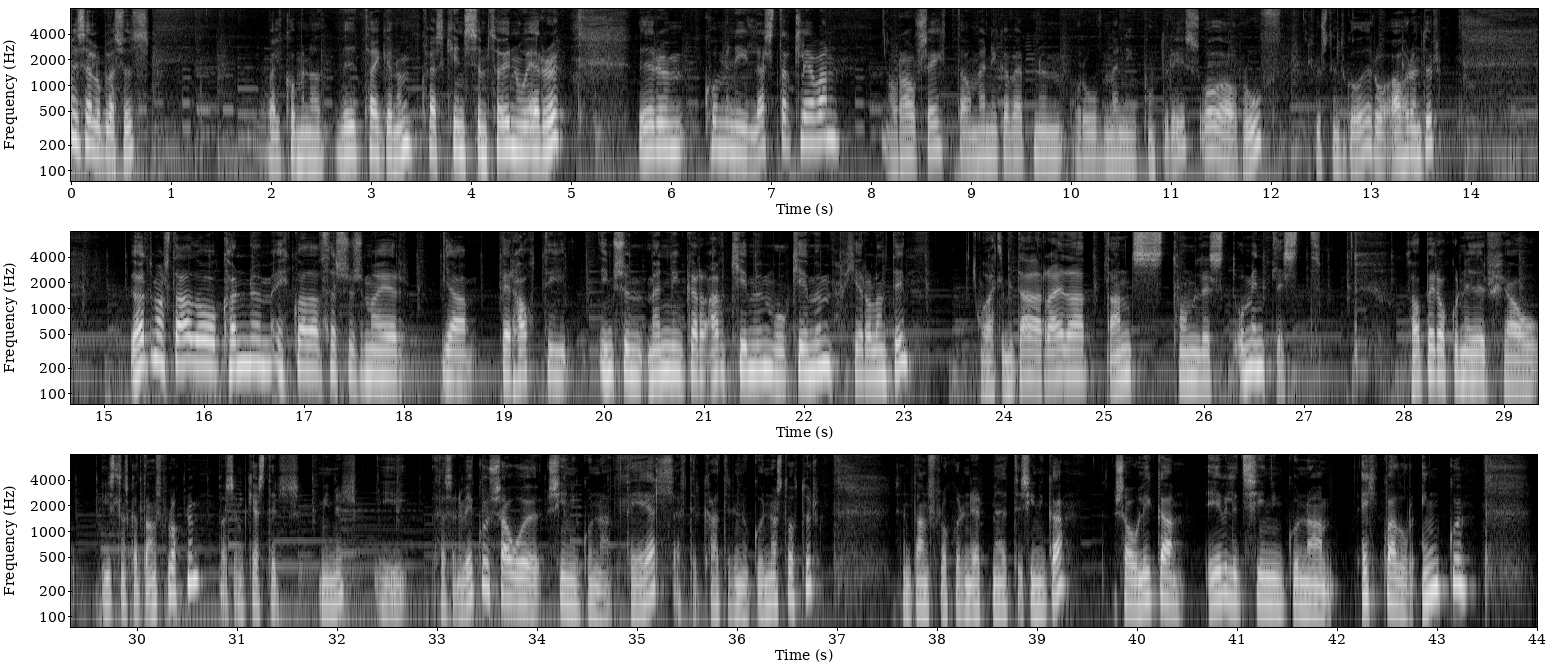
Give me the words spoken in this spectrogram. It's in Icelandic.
komið sæl og blessuð. Velkomin að viðtækjunum, hvers kynns sem þau nú eru. Við erum komin í Lestarklefan á Ráseitt á menningavefnum rúfmenning.is og á Rúf, hlustundu góður og áhöröndur. Við höldum á stað og könnum eitthvað af þessu sem að er, já, ber hátt í ýmsum menningar af kimum og kimum hér á landi og ætlum í dag að ræða dans, tónlist og myndlist. Þá ber okkur niður hjá Íslenska dansfloknum, þar sem gestir mínir í þessari viku sáu síninguna Þel eftir Katrínu Gunnarsdóttur sem dansflokkurinn er með til síninga. Sáu líka yfirleitt síninguna Eitthvað úr engu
